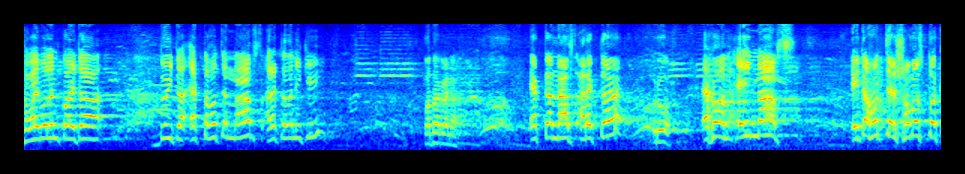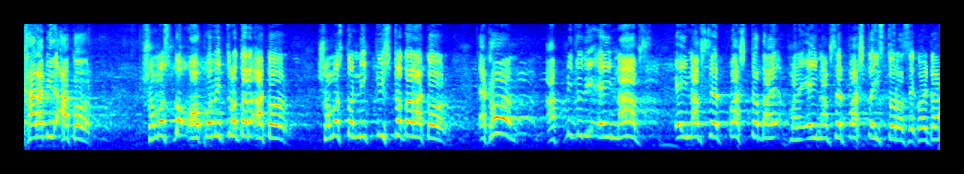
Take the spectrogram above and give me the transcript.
সবাই বলেন কয়টা? দুইটা। একটা হচ্ছে নাফস আর একটা জানি কি? কথা কয় না। একটা নাফস আর একটা রূহ। এখন এই নাফস, এটা হচ্ছে সমস্ত খারাপির আকর, সমস্ত অপবিত্রতার আকর, সমস্ত নিকৃষ্টতার আকর। এখন আপনি যদি এই নাফস, এই নাফসের পাঁচটা দায় মানে এই নাফসের পাঁচটা স্তর আছে, কয়টা?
